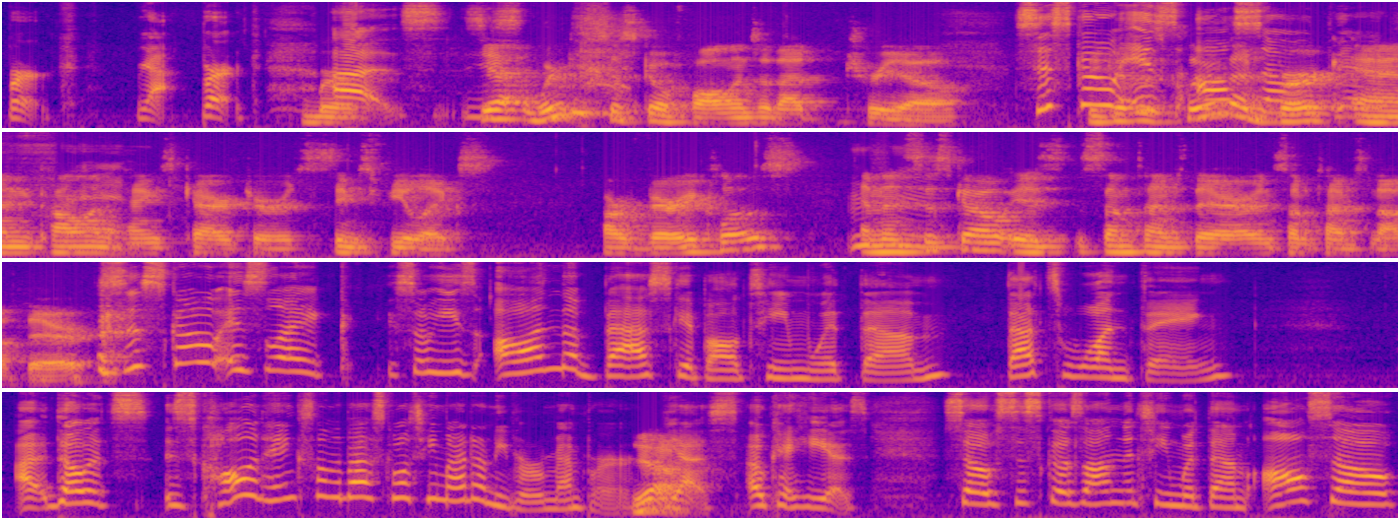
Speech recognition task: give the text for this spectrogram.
Burke. Yeah, Burke. Burke. Uh, s- Yeah, where does Sisqó fall into that trio? Sisqó Because is it's clear also that Burke and Colin. Hanks' character, it seems Felix, are very close. And Mm-hmm. then Sisqó is sometimes there and sometimes not there. Sisqó is like so he's on the basketball team with them. That's one thing. I, though it's is Colin Hanks on the basketball team? I don't even remember. Yeah. Yes. Okay, he is. So Sisqó's on the team with them. Also,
